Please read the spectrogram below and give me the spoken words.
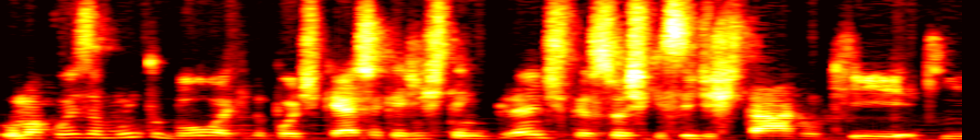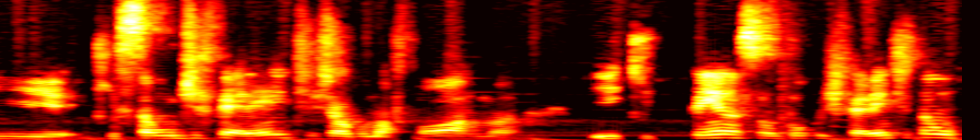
Uma coisa muito boa aqui do podcast é que a gente tem grandes pessoas que se destacam, que, que, que são diferentes de alguma forma e que pensam um pouco diferente. Então,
